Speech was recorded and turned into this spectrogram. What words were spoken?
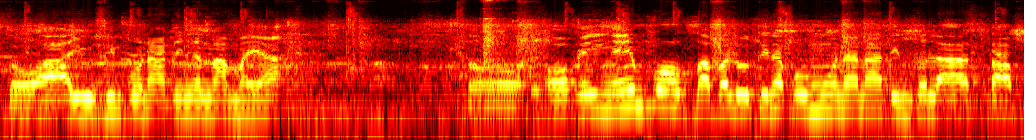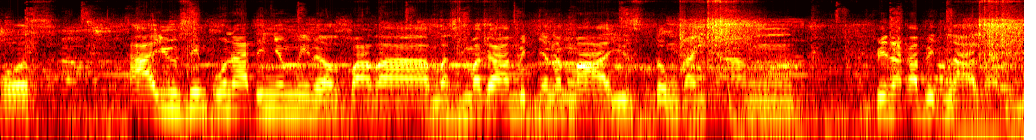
So, aayusin po natin na namaya. So, okay. Ngayon po, babalutin na po muna natin to lahat. Tapos, aayusin po natin yung minor para mas magamit niya na maayos tong kanyang pinakabit na alarm.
